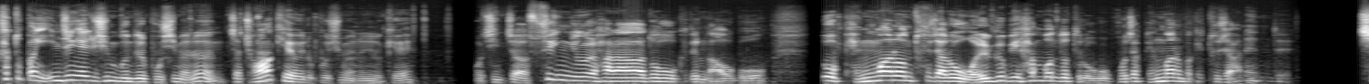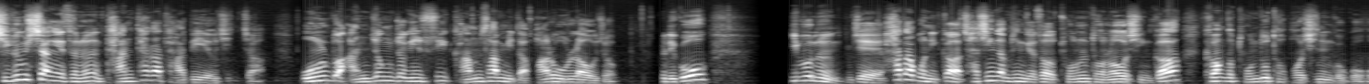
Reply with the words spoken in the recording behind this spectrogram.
카톡방 인증해 주신 분들 보시면은 진짜 정확해요. 이렇게 보시면은 이렇게 뭐 진짜 수익률 하나도 그대로 나오고 또 100만 원 투자로 월급이 한 번 더 들어오고 고작 100만 원밖에 투자 안 했는데 지금 시장에서는 단타가 답이에요, 진짜. 오늘도 안정적인 수익 감사합니다. 바로 올라오죠. 그리고 이분은 이제 하다 보니까 자신감 생겨서 돈을 더 넣으시니까 그만큼 돈도 더 버시는 거고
